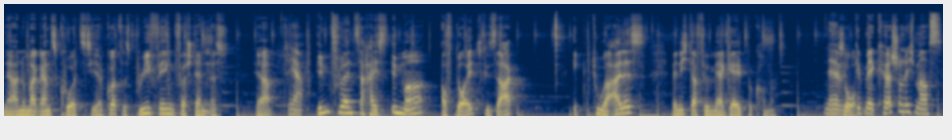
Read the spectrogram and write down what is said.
ja, nur mal ganz kurz hier, kurzes Briefing, Verständnis, ja. Ja. Influencer heißt immer, auf Deutsch gesagt, ich tue alles, wenn ich dafür mehr Geld bekomme. Ne, So. Gib mir Cash und ich mach's.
